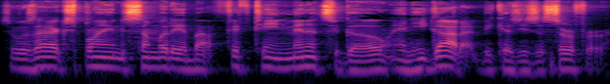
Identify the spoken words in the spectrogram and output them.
So, as I explained to somebody about 15 minutes ago, and he got it because he's a surfer.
